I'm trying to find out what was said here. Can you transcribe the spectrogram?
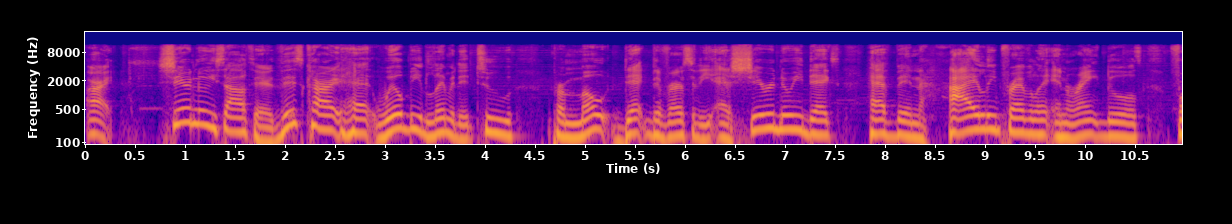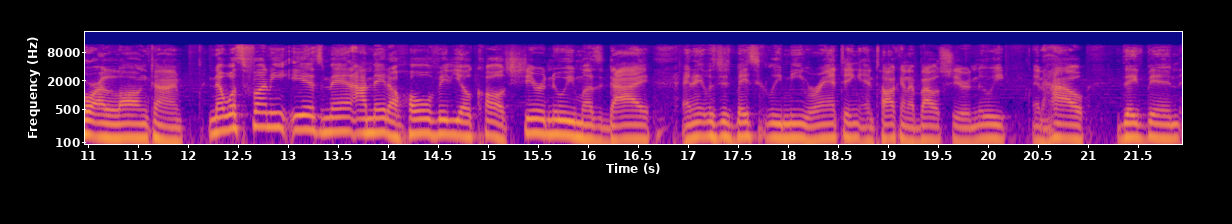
All right. Shiranui Solitaire. This card will be limited to promote deck diversity as Shiranui decks have been highly prevalent in ranked duels for a long time. Now what's funny is man, I made a whole video called Shiranui Must Die and it was just basically me ranting and talking about Shiranui and how they've been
